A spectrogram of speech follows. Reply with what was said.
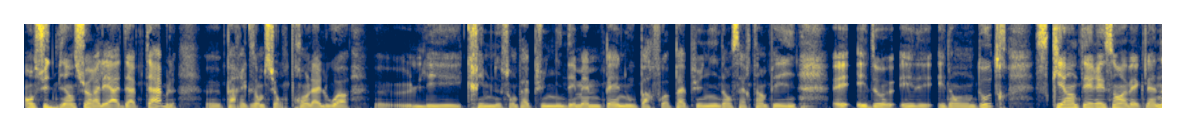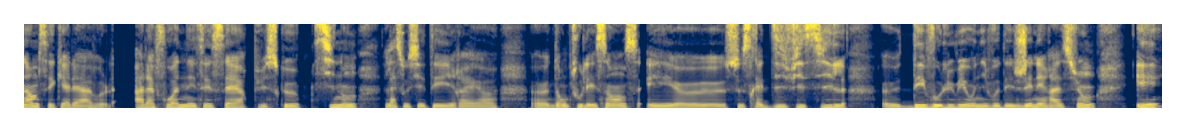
Ensuite, bien sûr, elle est adaptable. par exemple, si on reprend la loi, les crimes ne sont pas punis des mêmes peines ou parfois pas punis dans certains pays et, et, et, et dans d'autres. Ce qui est intéressant avec la norme, c'est qu'elle est à la fois nécessaire puisque sinon la société irait euh, euh, dans tous les sens et euh, ce serait difficile d'évoluer au niveau des générations et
